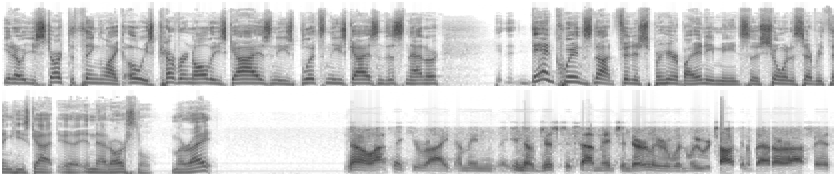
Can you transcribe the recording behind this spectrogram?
you know, you start to think like, oh, he's covering all these guys and he's blitzing these guys and this and that. Or, Dan Quinn's not finished here by any means, uh, showing us everything he's got uh, in that arsenal. Am I right? No, I think you're right. I mean, you know, just as I mentioned earlier when we were talking about our offense,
